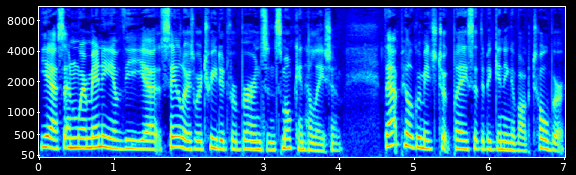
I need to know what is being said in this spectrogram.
Yes, and where many of the uh, sailors were treated for burns and smoke inhalation. That pilgrimage took place at the beginning of October,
